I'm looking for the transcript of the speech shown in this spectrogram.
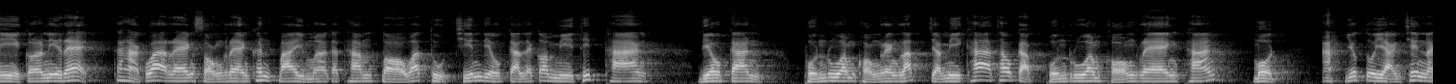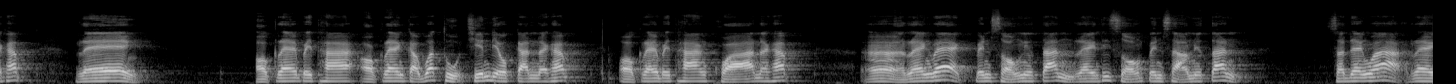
ณี กรณีแรก ถ้าหากว่าแรง 2 แรงขึ้นไปมากระทำต่อวัตถุชิ้นเดียวกัน และก็มีทิศทางเดียวกัน ผลรวมของแรงรับจะมีค่าเท่ากับผลรวมของแรงทั้งหมดอะยกตัวอย่างเช่นนะครับ แรง ออกแรงไปทางออกแรงกับวัตถุชิ้นเดียวกันนะครับ ออกแรงไปทางขวานะครับแรงแรกเป็น 2 นิวตัน แรงที่ 2 เป็น 3 นิวตัน แสดงว่าแรง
